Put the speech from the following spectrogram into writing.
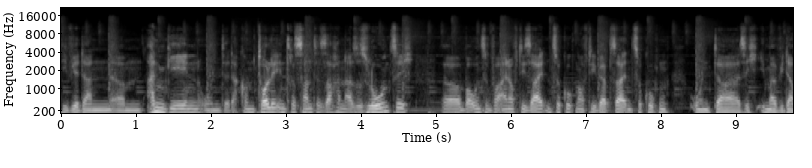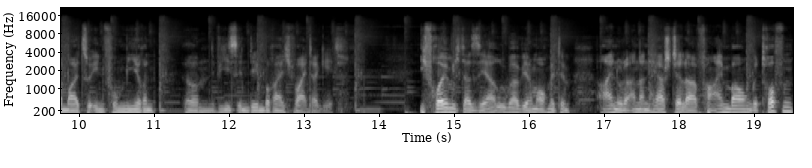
die wir dann ähm, angehen. Und äh, da kommen tolle, interessante Sachen. Also es lohnt sich, äh, bei uns im Verein auf die Seiten zu gucken, auf die Webseiten zu gucken und da sich immer wieder mal zu informieren, ähm, wie es in dem Bereich weitergeht. Ich freue mich da sehr rüber. Wir haben auch mit dem einen oder anderen Hersteller Vereinbarungen getroffen.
